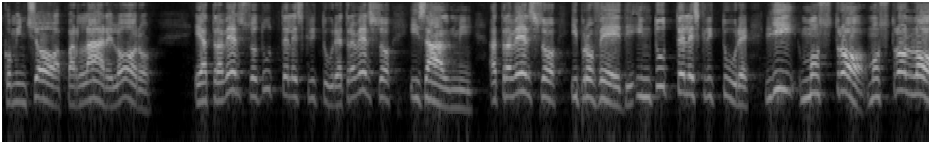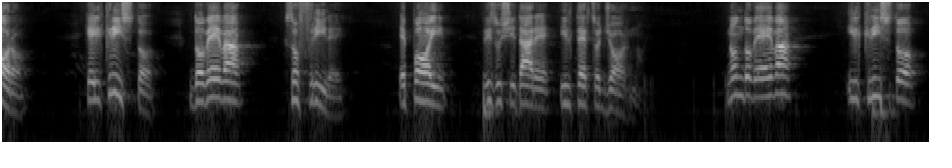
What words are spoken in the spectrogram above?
cominciò a parlare loro e attraverso tutte le scritture, attraverso i salmi, attraverso i profeti, in tutte le scritture, gli mostrò, mostrò loro che il Cristo doveva soffrire e poi risuscitare il terzo giorno. Non doveva il Cristo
